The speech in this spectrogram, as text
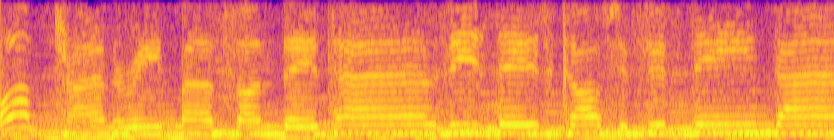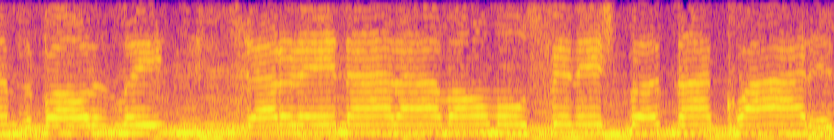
Well, I'm trying to read my Sunday Times. These days it costs you 15 dimes. I bought it late Saturday night. I've almost finished, but not quite. It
